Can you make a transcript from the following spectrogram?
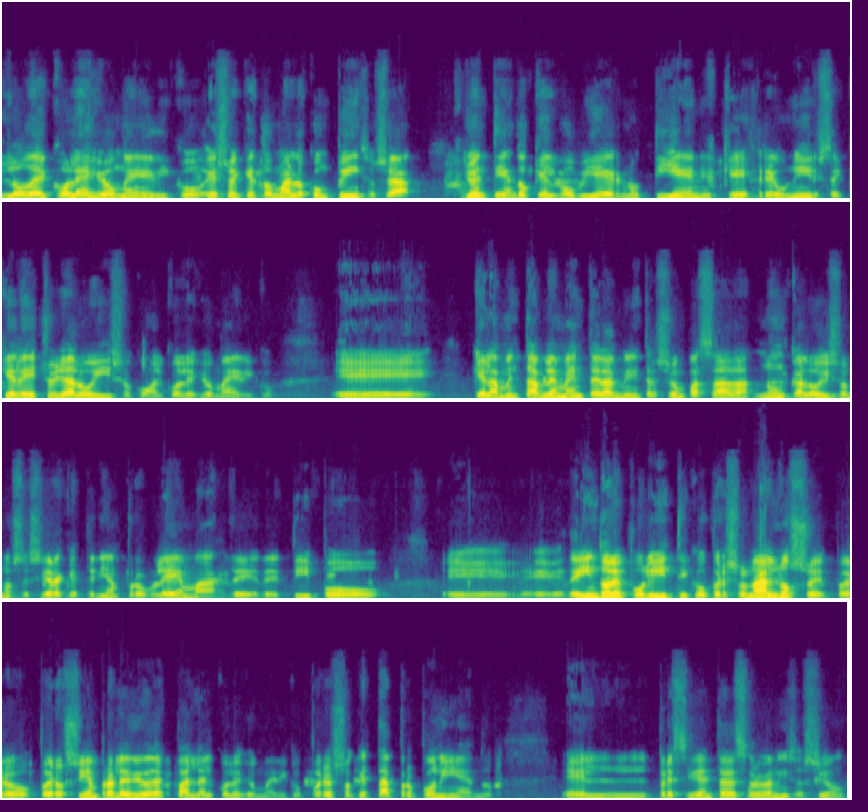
lo del colegio médico, eso hay que tomarlo con pinza. O sea, yo entiendo que el gobierno tiene que reunirse, que de hecho ya lo hizo con el colegio médico. Eh, que lamentablemente la administración pasada nunca lo hizo. No sé si era que tenían problemas de, tipo eh, de índole político, personal, no sé, pero, pero siempre le dio de espalda al colegio médico. Pero eso que está proponiendo el presidente de esa organización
